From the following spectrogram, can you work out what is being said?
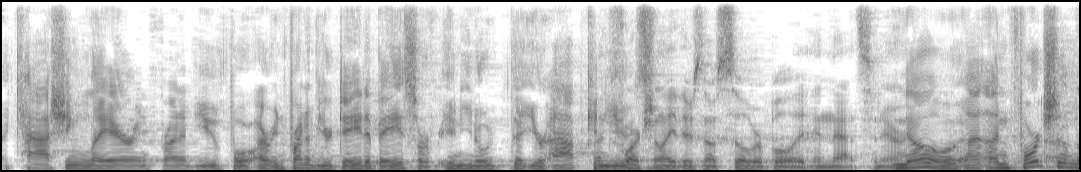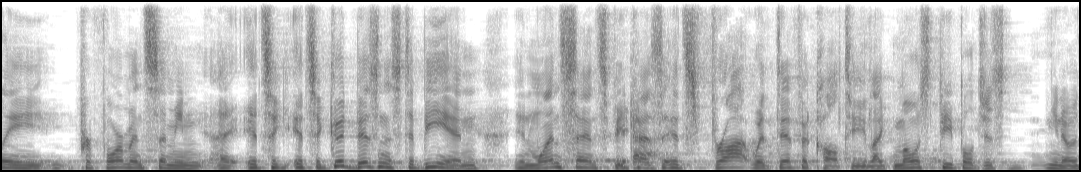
a caching layer in front of you for, or in front of your database or, in, you know, that your app can use. Unfortunately, there's no silver bullet in that scenario. No, uh, unfortunately, performance. I mean, uh, it's a it's a good business to be in in one sense because it's fraught with difficulty. Like most people just you know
